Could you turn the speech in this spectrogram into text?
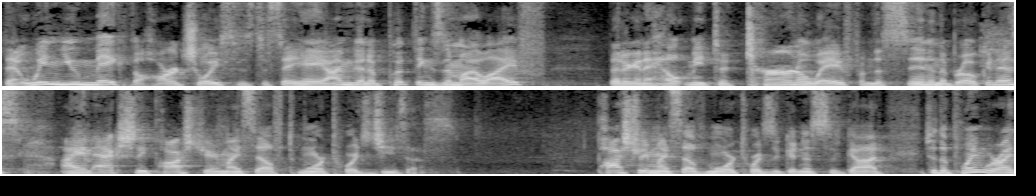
That when you make the hard choices to say, hey, I'm going to put things in my life that are going to help me to turn away from the sin and the brokenness, I am actually posturing myself more towards Jesus. Posturing myself more towards the goodness of God to the point where I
